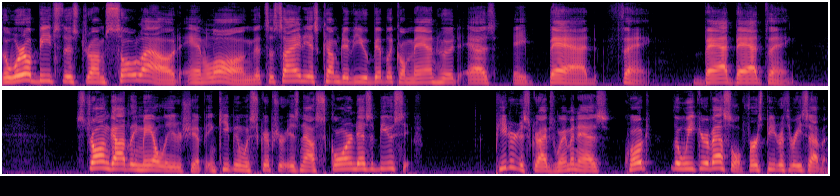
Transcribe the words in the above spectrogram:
The world beats this drum so loud and long that society has come to view biblical manhood as a bad thing. Bad, bad thing. Strong, godly male leadership, in keeping with Scripture, is now scorned as abusive. Peter describes women as, quote, the weaker vessel, 1 Peter 3 7.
